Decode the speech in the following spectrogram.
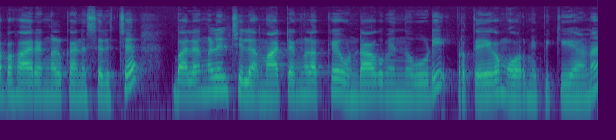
അപഹാരങ്ങൾക്കനുസരിച്ച് ഫലങ്ങളിൽ ചില മാറ്റങ്ങളൊക്കെ ഉണ്ടാകുമെന്നുകൂടി പ്രത്യേകം ഓർമ്മിപ്പിക്കുകയാണ്.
